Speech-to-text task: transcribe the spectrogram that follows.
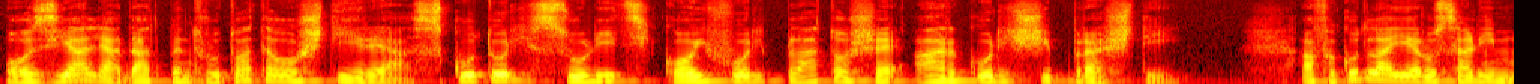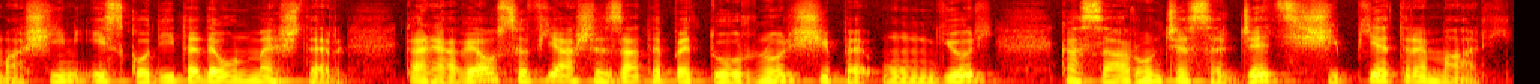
Ozia le-a dat pentru toată oștirea scuturi, suliți, coifuri, platoșe, arcuri și prăștii. A făcut la Ierusalim mașini iscodite de un meșter, care aveau să fie așezate pe turnuri și pe unghiuri ca să arunce săgeți și pietre mari.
